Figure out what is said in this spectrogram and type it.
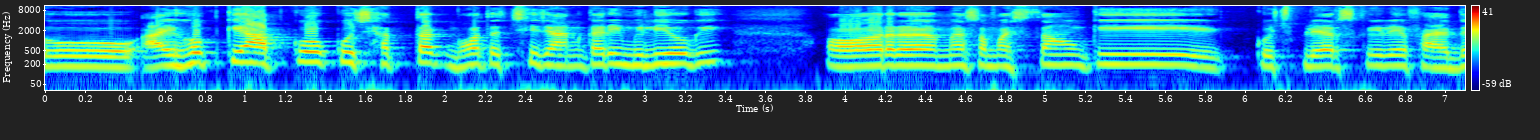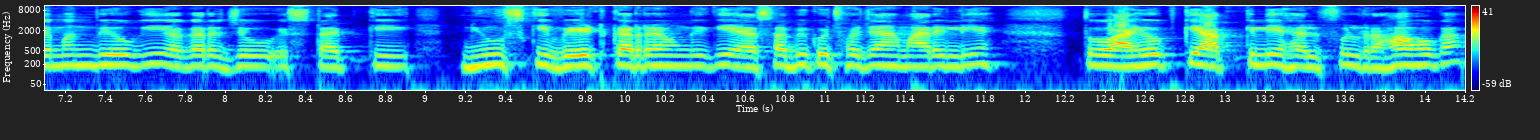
तो आई होप कि आपको कुछ हद तक बहुत अच्छी जानकारी मिली होगी। और मैं समझता हूँ कि कुछ प्लेयर्स के लिए फ़ायदेमंद भी होगी, अगर जो इस टाइप की न्यूज़ की वेट कर रहे होंगे कि ऐसा भी कुछ हो जाए हमारे लिए तो आई होप कि आपके लिए हेल्पफुल रहा होगा।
